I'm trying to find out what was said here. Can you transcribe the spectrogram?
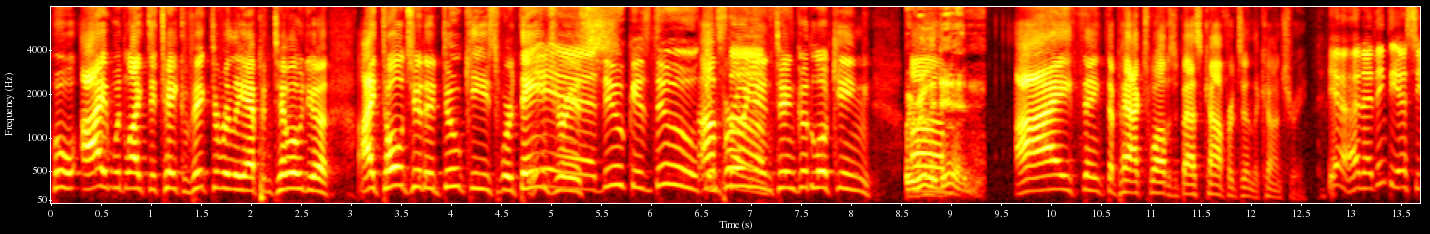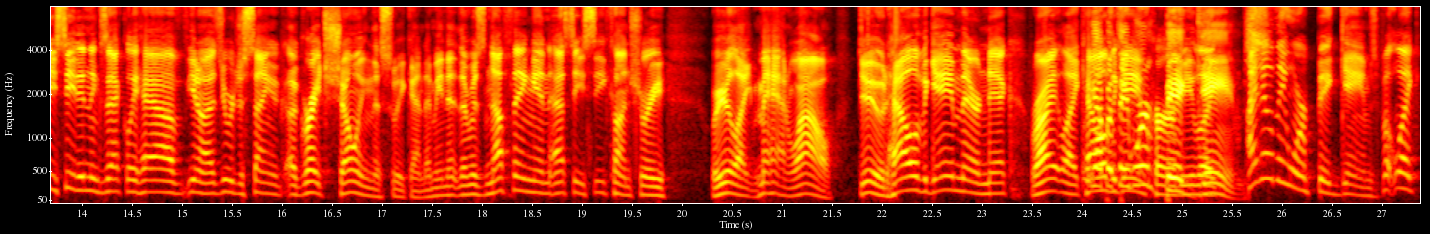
who I would like to take victory up and tell you, I told you the Dukies were dangerous. Yeah, Duke is Duke. I'm and stuff. brilliant and good looking. We really Um, did. I think the Pac 12 is the best conference in the country. Yeah, and I think the SEC didn't exactly have, you know, as you were just saying, a, a great showing this weekend. I mean, there was nothing in SEC country where you're like, man, wow, dude, hell of a game there, Nick. Right? Like, hell Yeah, of but a they game, weren't Kirby. big Like, games. I know they weren't big games, but like,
